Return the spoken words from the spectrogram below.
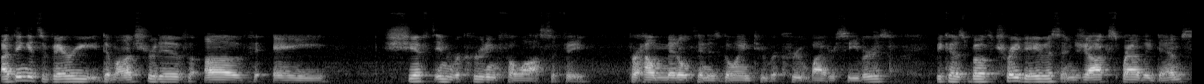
I think it's very demonstrative of a shift in recruiting philosophy for how Middleton is going to recruit wide receivers because both Trey Davis and Jacques Bradley Demps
